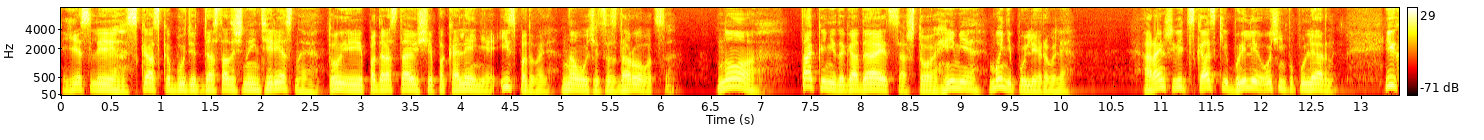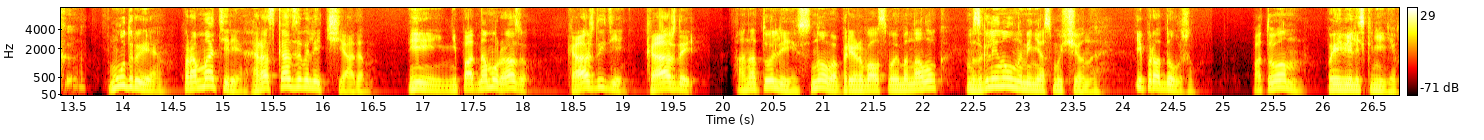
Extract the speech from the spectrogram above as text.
Если сказка будет достаточно интересная, то и подрастающее поколение исподволь научится здороваться. Но так и не догадается, что ими манипулировали. А раньше ведь сказки были очень популярны. Их мудрые про матери рассказывали чадом. И не по одному разу. Каждый день. Каждый. Анатолий снова прервал свой монолог, взглянул на меня смущенно и продолжил. Потом появились книги,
